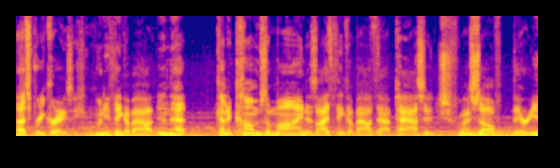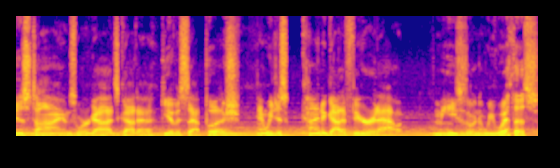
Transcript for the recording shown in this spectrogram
that's pretty crazy when you think about. And that kind of comes to mind as I think about that passage for myself. There is times where God's got to give us that push, and we just kind of got to figure it out. I mean, He's going to be with us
